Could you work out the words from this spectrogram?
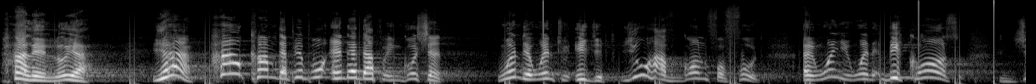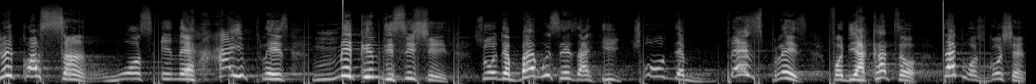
Hallelujah. Yeah. How come the people ended up in Goshen when they went to Egypt? You have gone for food. And when you went, because Jacob's son was in a high place making decisions. So the Bible says that he chose the best place for their cattle. That was Goshen.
